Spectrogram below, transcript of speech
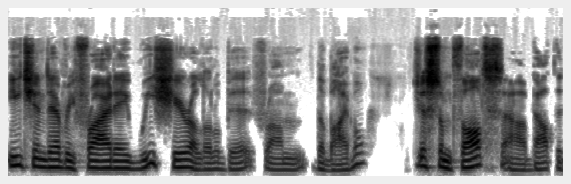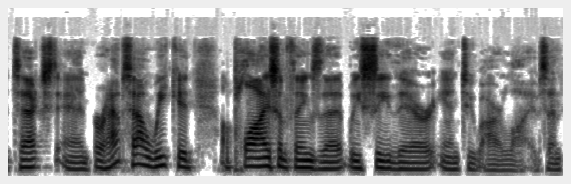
each and every Friday we share a little bit from the Bible just some thoughts uh, about the text and perhaps how we could apply some things that we see there into our lives. And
